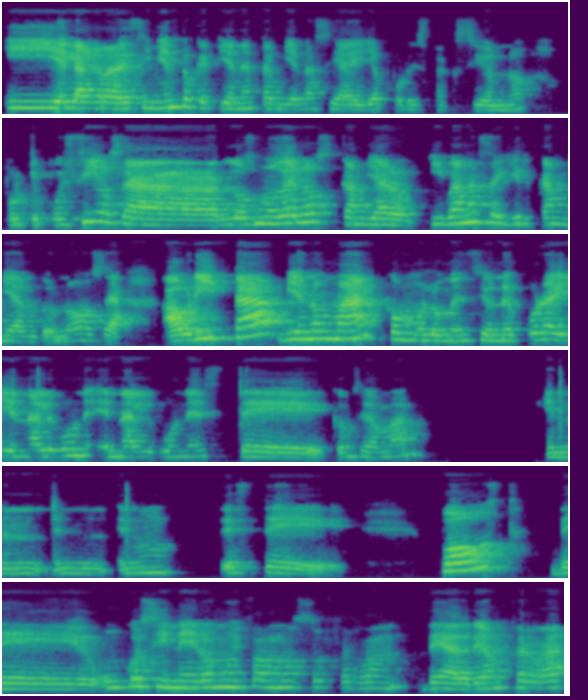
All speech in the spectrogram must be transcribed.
y el agradecimiento que tienen también hacia ella por esta acción, ¿no? Porque pues sí, o sea, los modelos cambiaron y van a seguir cambiando, ¿no? O sea, ahorita, bien o mal, como lo mencioné por ahí en algún, en algún, este, ¿cómo se llama? En, un, este, post de un cocinero muy famoso, de Adrián Ferra,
